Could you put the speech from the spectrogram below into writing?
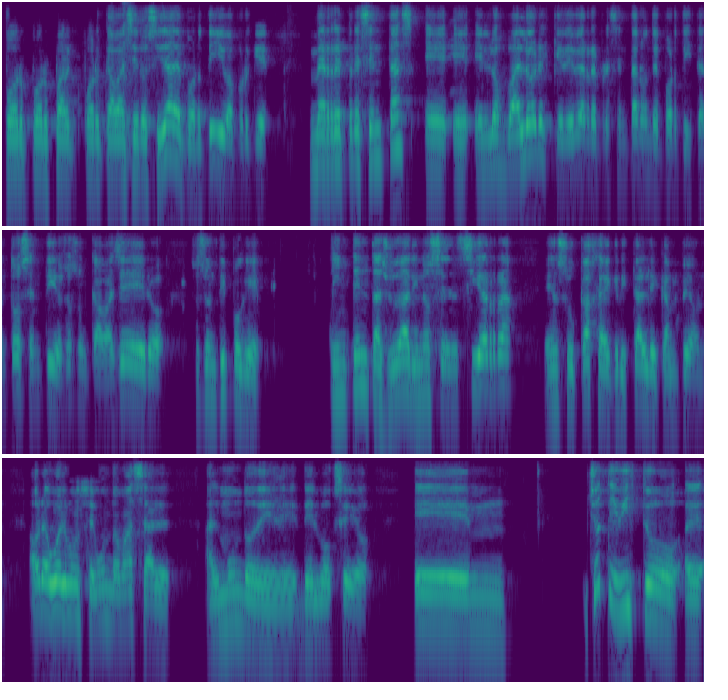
por, por, caballerosidad deportiva, porque me representás eh, eh, en los valores que debe representar un deportista, en todos sentidos. Sos un caballero, sos un tipo que intenta ayudar y no se encierra en su caja de cristal de campeón. Ahora vuelvo un segundo más al, mundo del boxeo. Em, yo te he visto eh,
